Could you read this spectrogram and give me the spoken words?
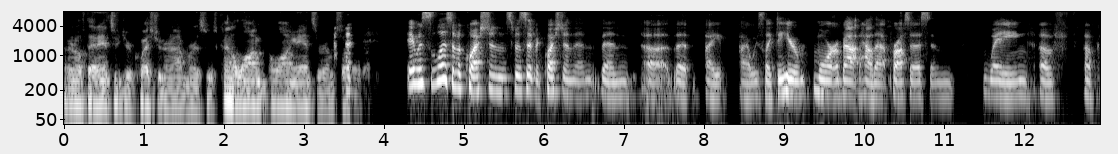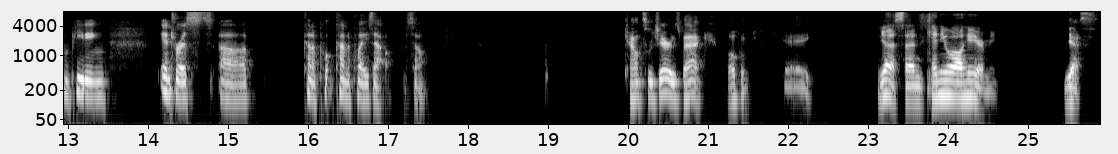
I don't know if that answered your question or not, Marissa. It was kind of long, a long answer. I'm sorry. It was less of a question, specific question than than uh, that. I I always like to hear more about how that process and weighing of of competing interests uh, kind of kind of plays out. So, Councilor Jarrett is back. Welcome. Yay. Yes, and can you all hear me? Yes.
